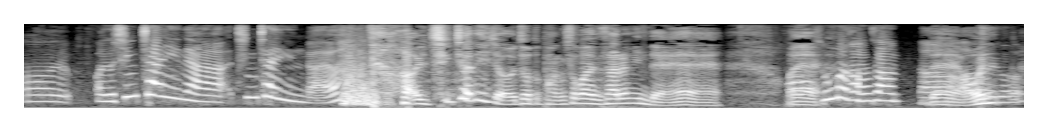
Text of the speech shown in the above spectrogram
어, 어, 이거 칭찬이나, 칭찬인가요? 아, 칭찬이죠. 저도 방송하는 사람인데. 어, 네. 정말 감사합니다. 네, 어, 언.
